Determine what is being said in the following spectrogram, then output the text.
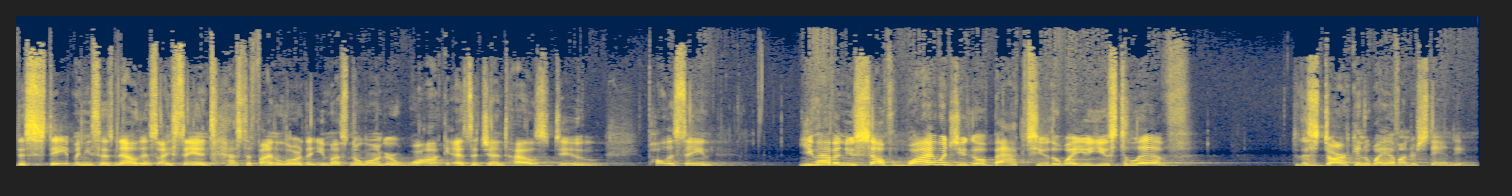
this statement. He says, Now this I say and testify in the Lord that you must no longer walk as the Gentiles do. Paul is saying, You have a new self. Why would you go back to the way you used to live? To this darkened way of understanding?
